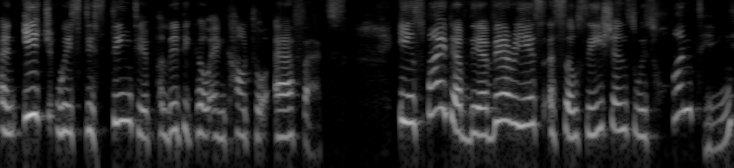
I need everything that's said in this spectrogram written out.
and each with distinctive political and cultural effects. In spite of their various associations with haunting,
